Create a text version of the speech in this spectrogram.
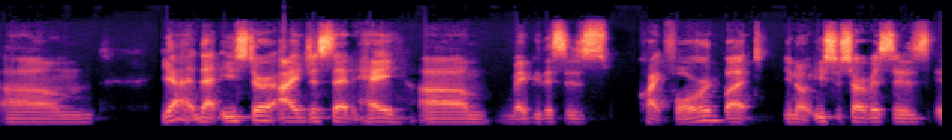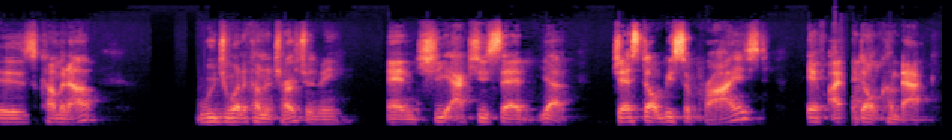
um, yeah, that Easter, I just said, hey, um, maybe this is quite forward, but you know, Easter service is is coming up. Would you want to come to church with me? And she actually said, yeah, just don't be surprised if I don't come back.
